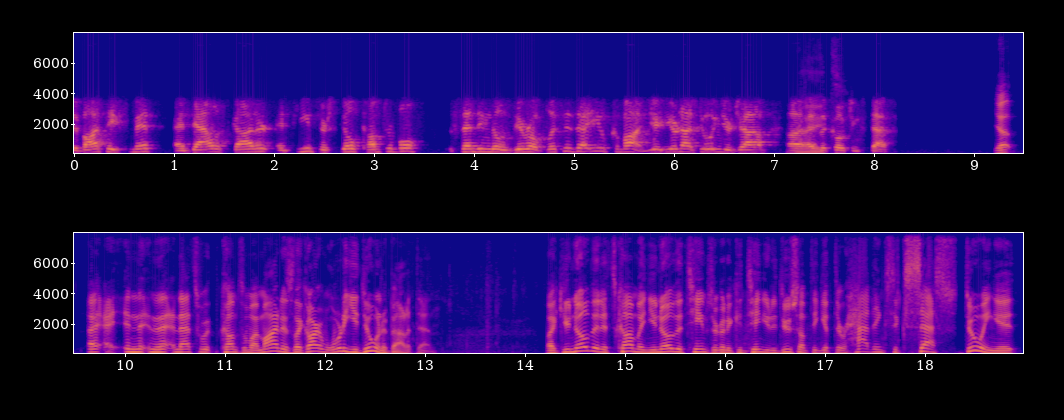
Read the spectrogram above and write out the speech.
DeVonta Smith, and Dallas Goedert, and teams are still comfortable sending those zero blitzes at you, come on, you're, you're not doing your job uh, as a coaching staff. Yep. I, I, and, and and that's what comes to my mind is like, all right, well, what are you doing about it then? Like you know that it's coming. You know that teams are going to continue to do something if they're having success doing it.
